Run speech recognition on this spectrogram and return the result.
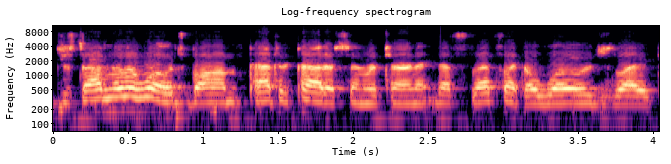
Just add another Woj bomb. Patrick Patterson returning. That's that's like a Woj like.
